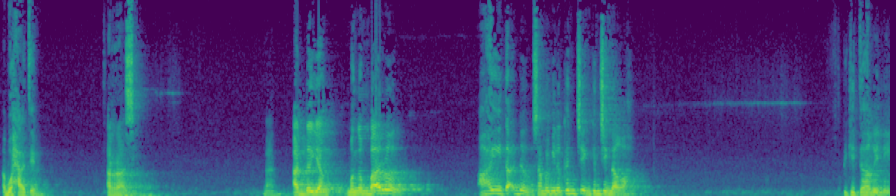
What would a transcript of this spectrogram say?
Abu Hatim Ar-Razi? Ada yang mengembara. Air tak ada. Sampai bila kencing kencing darah. Tapi kita hari ni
